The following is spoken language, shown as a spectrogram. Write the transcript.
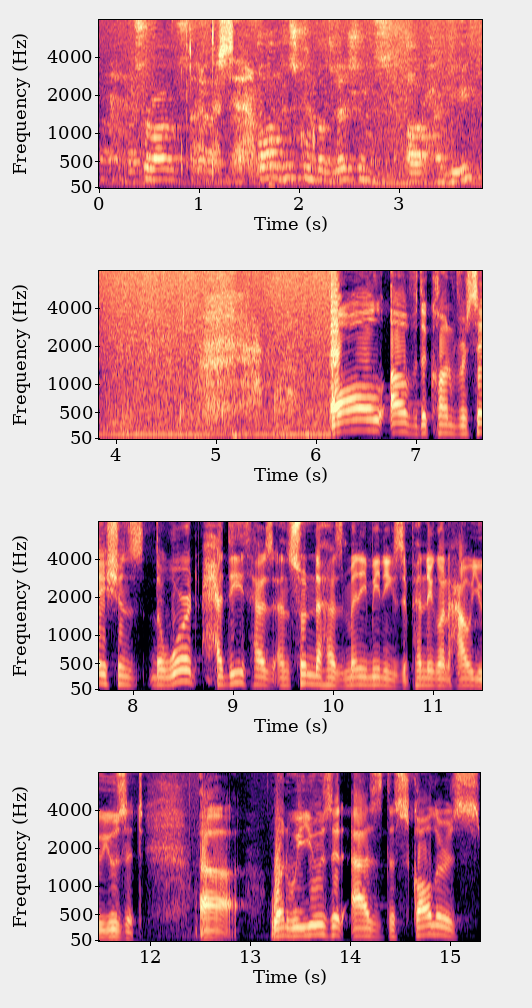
Rasulullah, uh, all these conversations are hadith. all of the conversations, the word hadith has and sunnah has many meanings depending on how you use it. Uh, when we use it as the scholars,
